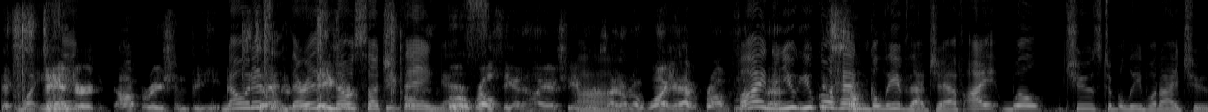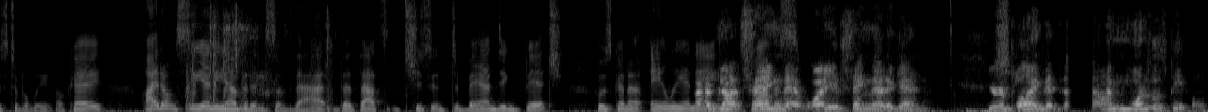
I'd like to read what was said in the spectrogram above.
It's what standard operation behavior. No, it isn't. There is no such thing Who are wealthy and high achievers. Ah. I don't know why you have a problem. Fine, that. you you go It's ahead so- and believe that, Jeff. I will choose to believe what I choose to believe. Okay. I don't see any evidence of that. That that's she's a demanding bitch who's gonna alienate. I'm not saying that. Why are you saying that again? You're implying that I'm one of those people.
